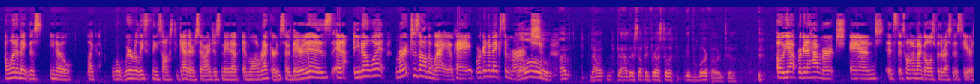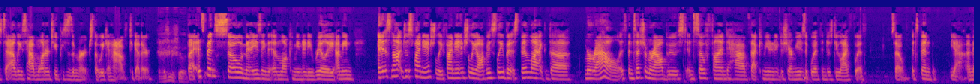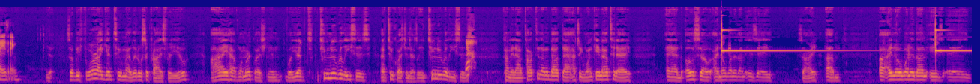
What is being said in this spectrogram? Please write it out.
I want to make this, you know, like we're, we're, releasing these songs together. So I just made up M Law Records. So there it is. And you know what? Merch is on the way. Okay. We're going to make some merch. Oh, I'm, now, now there's something for us to look even more forward to. Oh yeah, we're gonna have merch, and it's it's one of my goals for the rest of this year is to at least have one or two pieces of merch that we can have together. As you should. But it's been so amazing the MLaw community. Really, I mean, and it's not just financially, financially obviously, but it's been like the morale. It's been such a morale boost and so fun to have that community to share music with and just do life with. So it's been yeah amazing. Yeah. So before I get to my little surprise for you, I have one more question. Well, you have t- two new releases. I have two questions actually. Two new releases Yeah. coming out. Talk to them about that. Actually, one came out today, and also I know one of them is a. Sorry. Um, uh, I know one of them is a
